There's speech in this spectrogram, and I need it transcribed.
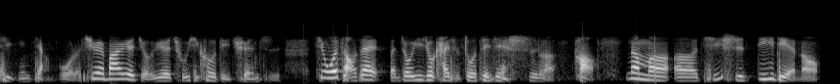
实已经讲过了。七月、八月、九月除夕扣抵全值，其实我早在本周一就开始做这件事了。好，那么呃，其实第一点哦，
